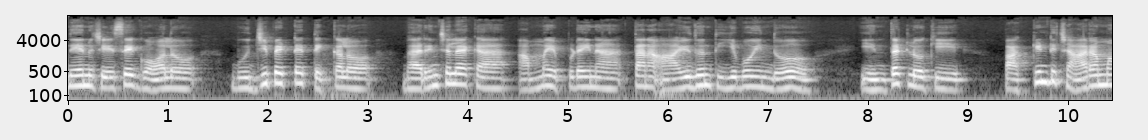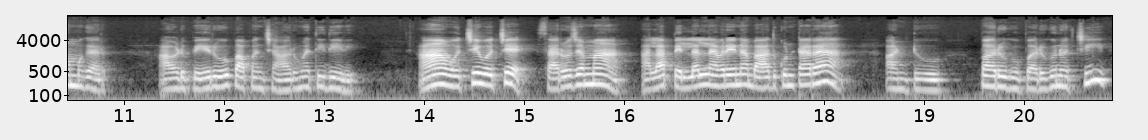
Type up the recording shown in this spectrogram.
నేను చేసే గోలో బుజ్జి పెట్టే తిక్కలో భరించలేక అమ్మ ఎప్పుడైనా తన ఆయుధం తీయబోయిందో ఇంతట్లోకి పక్కింటి చారమ్మమ్మగారు ఆవిడ పేరు పాపం చారుమతీదేవి. వచ్చే వచ్చే. సరోజమ్మ అలా పిల్లల్ని ఎవరైనా బాదుకుంటారా? అంటూ పరుగు పరుగునొచ్చి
